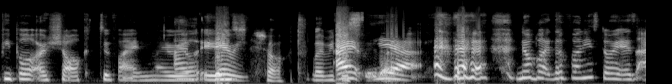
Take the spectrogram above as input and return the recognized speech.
people are shocked to find my real I'm age. Very shocked. Let me just I, yeah. no, but the funny story is I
